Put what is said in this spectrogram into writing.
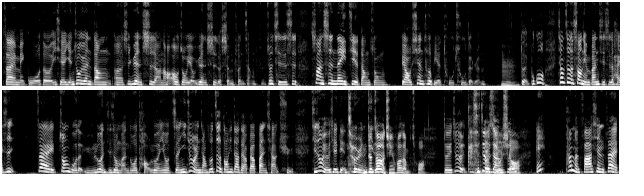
在美国的一些研究院当呃是院士啊，然后澳洲也有院士的身份，这样子就其实是算是那一届当中表现特别突出的人。嗯，对。不过像这个少年班，其实还是在中国的舆论其实有蛮多讨论，也有争议，就有人讲说这个东西到底要不要办下去。其中有一些点就人，跟张小琴发展不错啊。对，就可是就讲说，哎。他们发现，在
